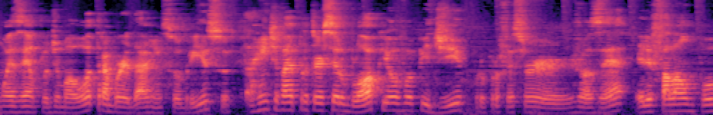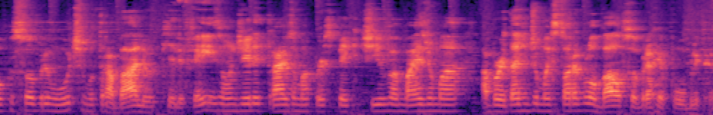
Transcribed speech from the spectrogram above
um exemplo de uma outra abordagem sobre isso, a gente vai para o terceiro bloco e eu vou pedir para o professor José ele falar um pouco sobre um último trabalho que ele fez, onde ele traz uma perspectiva mais de uma abordagem de uma história global sobre a República.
